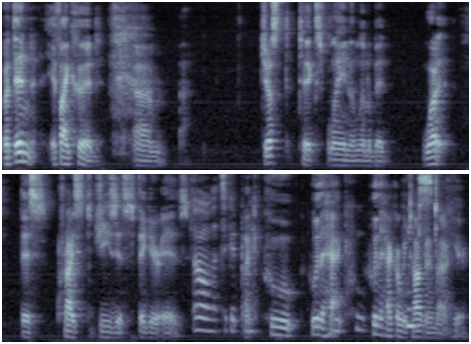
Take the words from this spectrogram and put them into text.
But then, if I could, um, just to explain a little bit what this Christ Jesus figure is, oh that's a good point like who who the heck Who- who the heck are we talking about here?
